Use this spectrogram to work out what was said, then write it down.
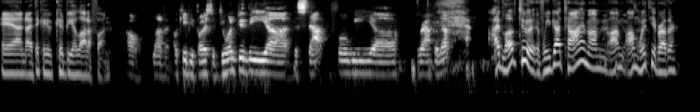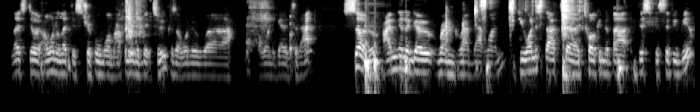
and I think it could be a lot of fun. Oh, love it! I'll keep you posted. Do you want to do the uh, the stat before we uh, wrap it up? I'd love to. If we've got time, I'm I'm I'm with you, brother. Let's do it. I want to let this triple warm up a little bit too because I want to uh, I want to get into that. So I'm gonna go run grab that one. Do you want to start uh, talking about this specific beer?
